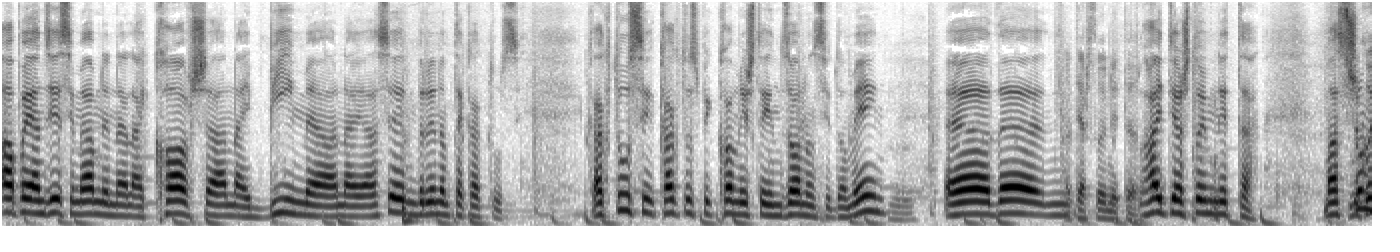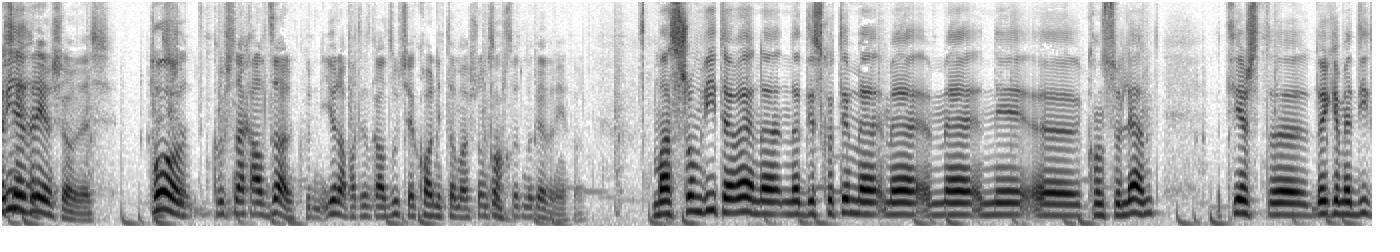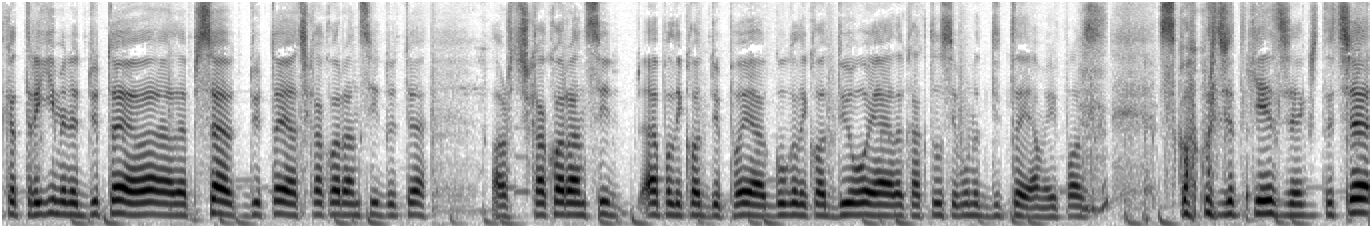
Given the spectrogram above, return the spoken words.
A po ja ngjesim emnin në naj kafshë, a naj bimë, a naj asë, mbrrinëm te kaktusi. Kaktusi, kaktus.com ishte i nxonun si domain, mm. edhe... Hajt t'ja shtojmë një t. Hajt t'ja shtojmë një t. Mas shumë vijë... Nuk është e vrejn shumë veç. Po... Kush na kallëzon, ju nga patë këtë kallëzon që e ka një t ma shumë, po. se nuk e vrejn fort. mas shumë viteve në në diskutim me me me një konsulent thjesht dojke me ditë këtë tregimin e dy t-jave edhe pse dy t-ja çka ka rëndësi dy t-ja është çka ka rëndësi Apple i ka dy p-ja, Google i ka dy o-ja edhe kaktusi mundet dy t-ja me i pas s'ka kurgjo të keqe kështu që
